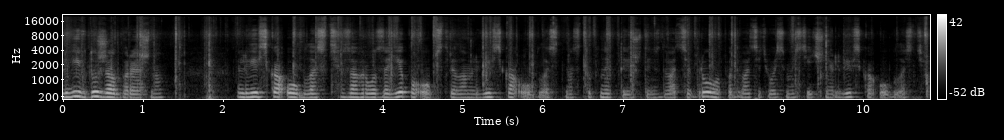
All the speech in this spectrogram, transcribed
Львів дуже обережно. Львівська область. Загроза є по обстрілам. Львівська область. Наступний тиждень з 22 по 28 січня. Львівська область.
